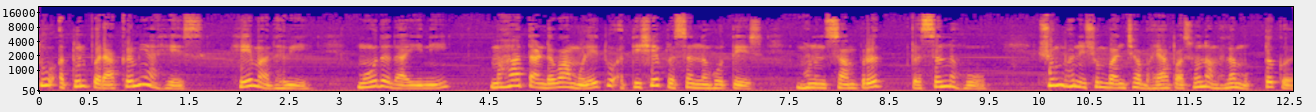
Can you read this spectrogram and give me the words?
तू अतुल पराक्रमी आहेस. हे माधवी मोददायिनी महातांडवामुळे तू अतिशय प्रसन्न होतेस म्हणून सांप्रत प्रसन्न हो. शुंभ निशुंभांच्या भयापासून आम्हाला मुक्त कर.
